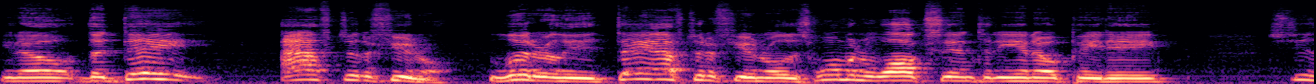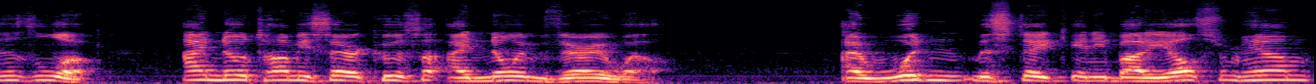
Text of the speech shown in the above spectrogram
you know, the day after the funeral, literally the day after the funeral, this woman walks into the NOPD. She says, look, I know Tommy Siracusa. I know him very well. I wouldn't mistake anybody else from him.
